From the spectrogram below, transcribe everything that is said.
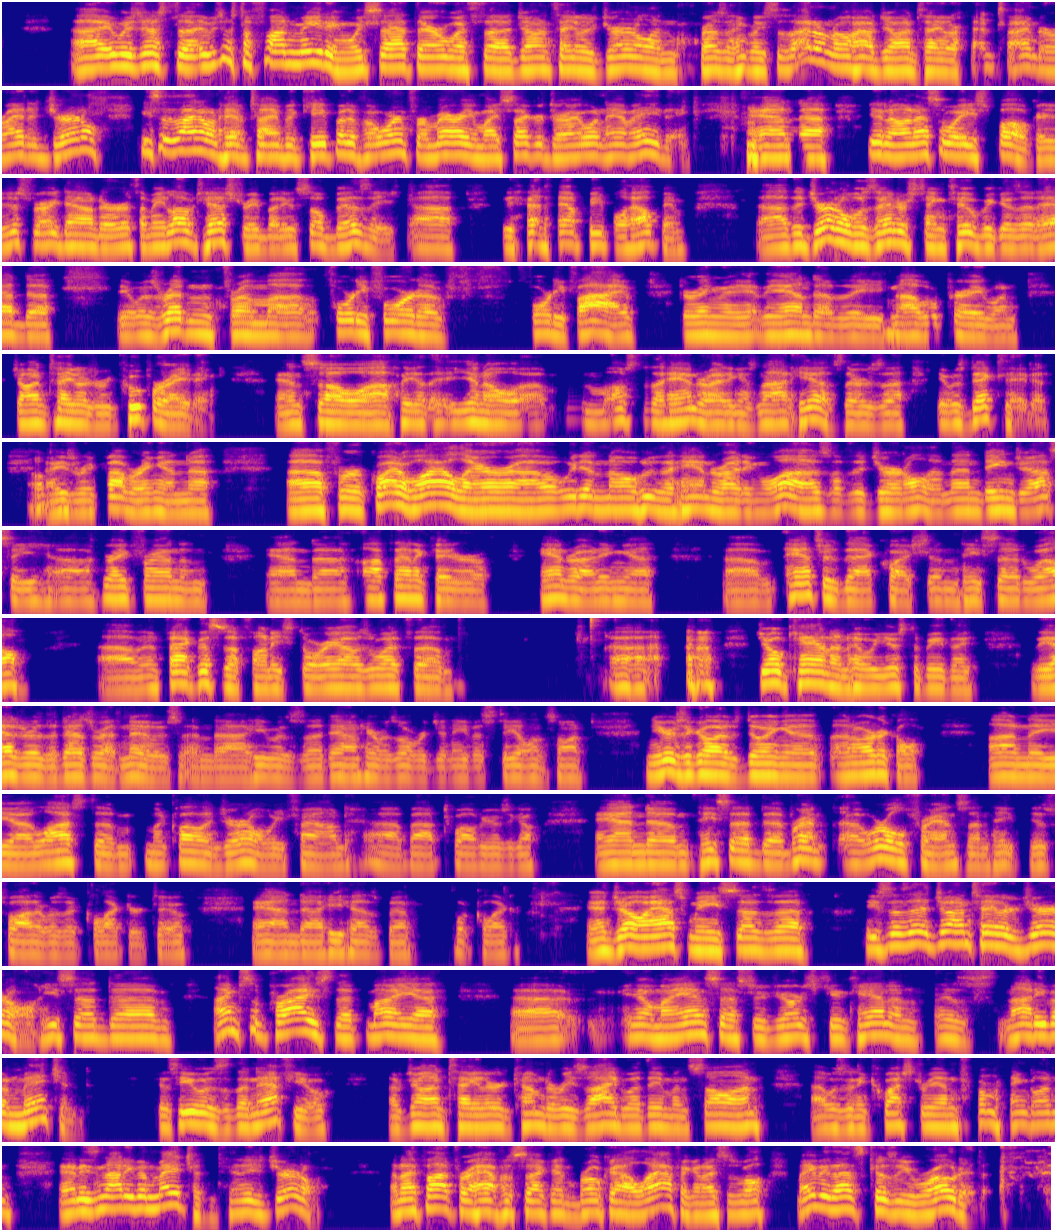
uh, it was just a, it was just a fun meeting. We sat there with uh, John Taylor's journal, and President Hinckley says, "I don't know how John Taylor had time to write a journal." He says, "I don't have time to keep it. If it weren't for Mary, my secretary, I wouldn't have anything." Hmm. and uh, you know, and that's the way he spoke. He was just very down to earth. I mean, he loved history, but he was so busy. Uh, he had to have people help him. Uh, the journal was interesting too because it had uh, it was written from 44 to 45 during the, the end of the Nauvoo period when John Taylor's recuperating. And so, uh, you know, uh, most of the handwriting is not his. There's, uh, it was dictated. Okay. he's recovering, and uh, uh, for quite a while there, uh, we didn't know who the handwriting was of the journal. And then Dean Jessee, uh, great friend and and authenticator of handwriting, um, answered that question. He said, "Well, um, in fact, this is a funny story. I was with um, uh, Joe Cannon, who used to be the, the editor of the Deseret News, and uh, he was uh, down here, was over Geneva Steel and so on. And years ago, I was doing a, an article on the uh, lost McLellin Journal we found uh, about 12 years ago. And um, he said, uh, Brent, we're old friends, and he, his father was a collector too, and he has been book collector. And Joe asked me, he says, he says that John Taylor Journal. He said, um, "I'm surprised that my, uh, uh, you know, my ancestor George Q. Cannon is not even mentioned because he was the nephew of John Taylor, had come to reside with him, and so on. I was an equestrian from England, and he's not even mentioned in his journal." And I thought for half a second, broke out laughing. And I said, well, maybe that's because he wrote it.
